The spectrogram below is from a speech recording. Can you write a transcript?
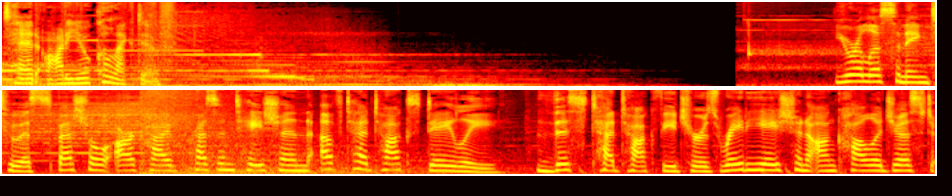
TED Audio Collective. You're listening to a special archive presentation of TED Talks Daily. This TED Talk features radiation oncologist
